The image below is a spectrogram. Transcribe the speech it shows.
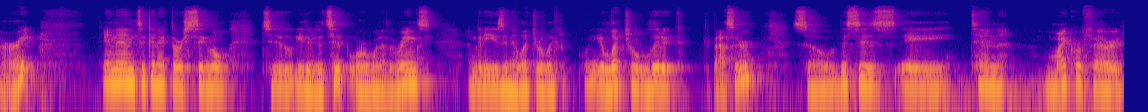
All right. And then to connect our signal to either the tip or one of the rings, I'm going to use an electrolytic, electrolytic capacitor. So this is a 10 microfarad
